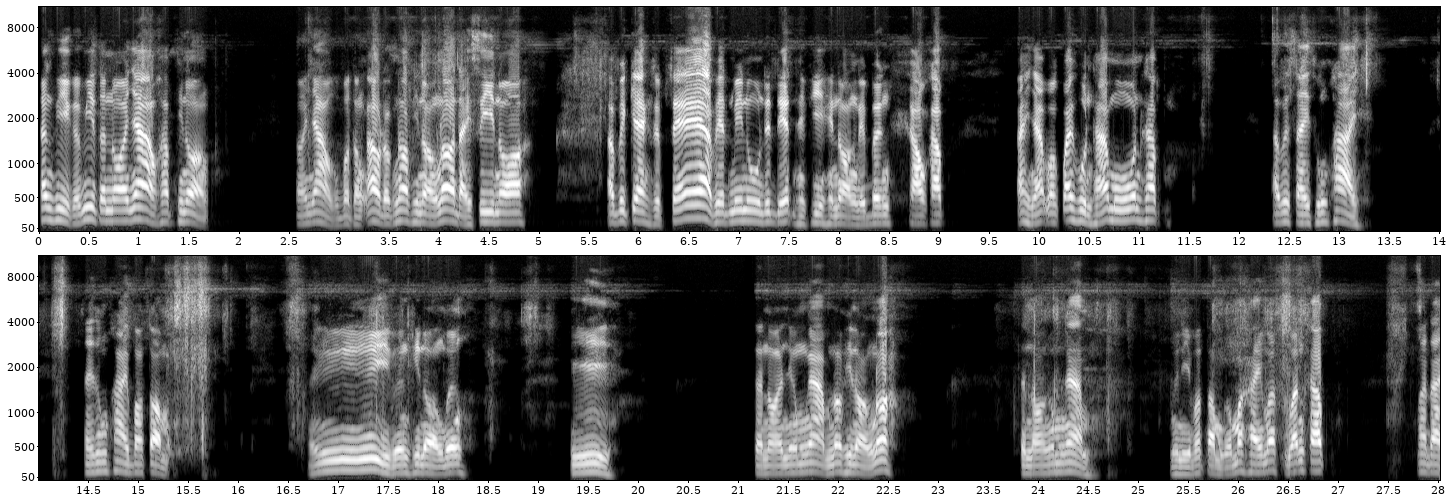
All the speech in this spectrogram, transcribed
ตั้งผีก็มีแตะนอยาวครับ พี่น้องนอยาวก็บ่ต้องเอาดอกนอพี่น้องนาะได้ซีนอเอาไปแกงแซ่บเฮ็ดเมนูเด็ดๆให้พี่ให้น้องได้เบิ่งเขาครับไปหยับออกไปหุ่นหาหมูมันครับ เอาไปใส่ถุงผ้าใส่ถุงผ้าบอต่อมเฮ้ยเบิ่งพี่น้องเบิ่งพี่ แต่นอนยังงามๆเนาะพี่น้องเนาะแต่นอนงามๆมือนี้บอต่อมก็มาให้มาสวนครับ มาได้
